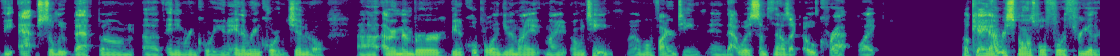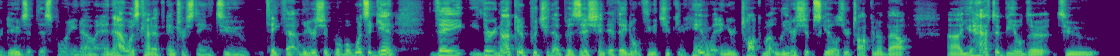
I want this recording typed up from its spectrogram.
the absolute backbone of any Marine Corps unit and the Marine Corps in general. Uh, I remember being a corporal and giving my my own team, my own fire team, and that was something I was like, oh crap, like okay, I'm responsible for three other dudes at this point, you know, and that was kind of interesting to take that leadership role. But once again, they they're not going to put you in that position if they don't think that you can handle it. And you're talking about leadership skills. You're talking about uh, you have to be able to to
